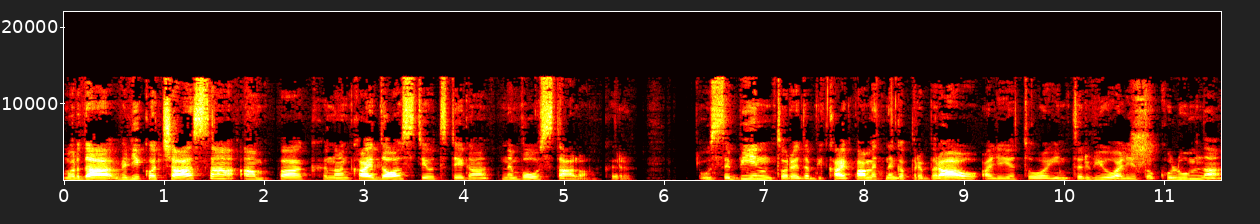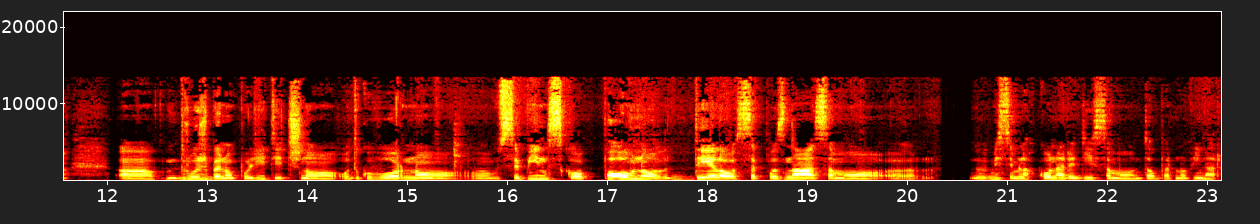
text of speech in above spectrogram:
morda veliko časa, ampak nam kaj dosti od tega ne bo ostalo, ker vsebin, torej da bi kaj pametnega prebral, ali je to intervju, ali je to kolumna, uh, družbeno, politično, odgovorno, uh, vsebinsko, polno delo se pozna samo, uh, mislim, lahko naredi samo dober novinar.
